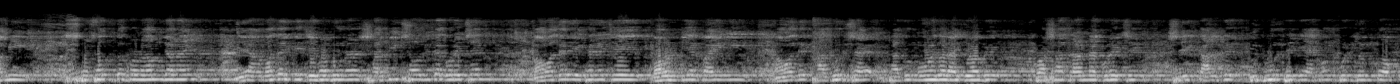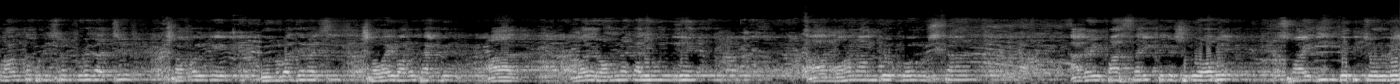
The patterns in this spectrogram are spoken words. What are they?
আমি সশব্দ প্রণাম জানাই যে আমাদেরকে যেভাবে ওনারা সার্বিক সহযোগিতা করেছেন, আমাদের এখানে যে ভলান্টিয়ার বাহিনী, আমাদের ঠাকুর ঠাকুর মহোদয়রা যেভাবে প্রসাদ রান্না করেছেন, সেই কালকে দুপুর থেকে এখন পর্যন্ত অক্লান্ত পরিশ্রম করে যাচ্ছেন। সকলকে ধন্যবাদ জানাচ্ছি। সবাই ভালো থাকবেন। আর আমাদের রমনা কালী মন্দিরে মহানামযোগ্য অনুষ্ঠান আগামী পাঁচ তারিখ থেকে শুরু হবে। ছয় দিন ব্যাপী চলবে।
